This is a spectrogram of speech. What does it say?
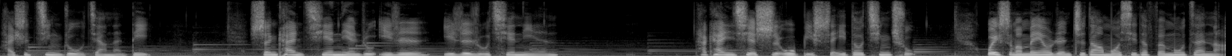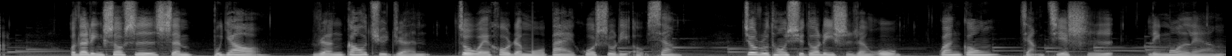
还是进入迦南地？神看千年如一日，一日如千年。他看一切事物比谁都清楚。为什么没有人知道摩西的坟墓在哪？我的领受是：神不要人高举人，作为后人膜拜或树立偶像，就如同许多历史人物，关公、蒋介石、林默良，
